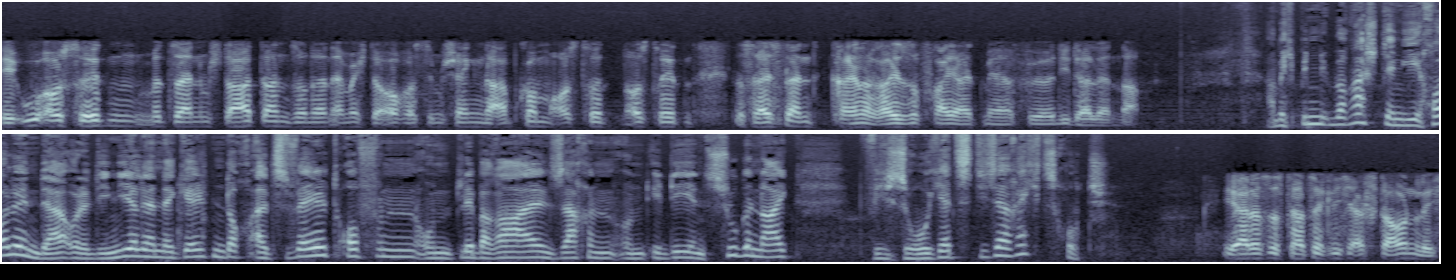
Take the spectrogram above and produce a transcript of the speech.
EU austreten mit seinem Staat dann, sondern er möchte auch aus dem Schengener Abkommen austreten. Das heißt dann keine Reisefreiheit mehr für Niederländer. Aber ich bin überrascht, denn die Holländer oder die Niederländer gelten doch als weltoffen und liberalen Sachen und Ideen zugeneigt. Wieso jetzt dieser Rechtsrutsch? Ja, das ist tatsächlich erstaunlich.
